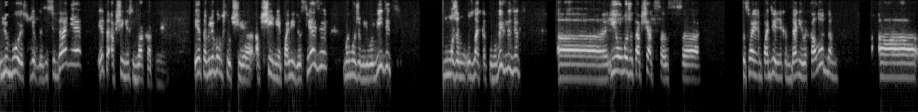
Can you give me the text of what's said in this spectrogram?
любое судебное заседание – это общение с адвокатами. И это в любом случае общение по видеосвязи, мы можем его видеть, можем узнать, как он выглядит, а, и он может общаться с, со своим подельником Данилой Холодным. А,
